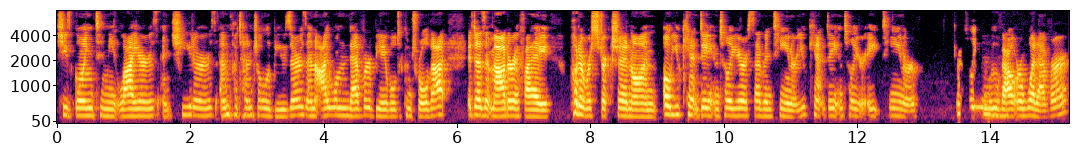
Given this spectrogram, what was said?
She's going to meet liars and cheaters and potential abusers. And I will never be able to control that. It doesn't matter if I put a restriction on oh you can't date until you're 17 or you can't date until you're 18 or until you move mm-hmm. out or whatever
